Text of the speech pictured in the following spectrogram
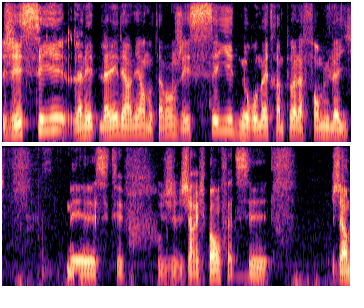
j'ai essayé l'année l'année dernière notamment, j'ai essayé de me remettre un peu à la Formule I, mais c'était, pff, j- j'y arrive pas en fait. C'est, un-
